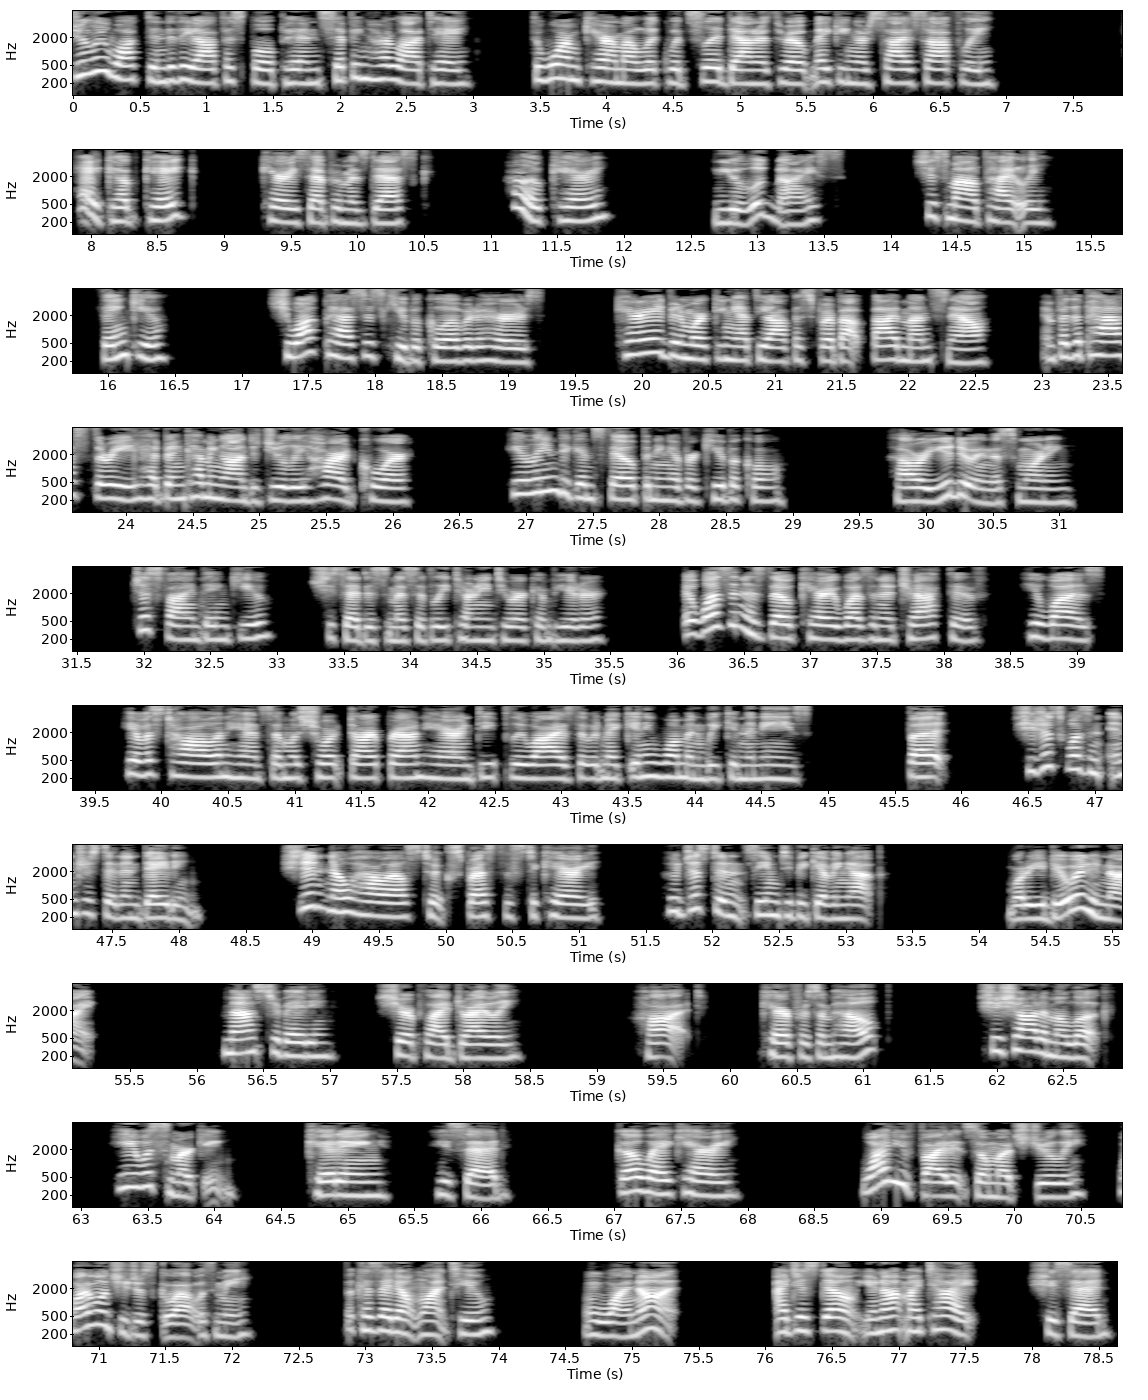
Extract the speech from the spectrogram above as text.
Julie walked into the office bullpen, sipping her latte. The warm caramel liquid slid down her throat, making her sigh softly. Hey, Cupcake, Cary said from his desk. Hello, Cary. You look nice. She smiled tightly. Thank you. She walked past his cubicle over to hers. Cary had been working at the office for about five months now, and for the past three had been coming on to Julie hardcore. He leaned against the opening of her cubicle. How are you doing this morning? Just fine, thank you, she said dismissively, turning to her computer. It wasn't as though Cary wasn't attractive. He was. He was tall and handsome with short dark brown hair and deep blue eyes that would make any woman weak in the knees. But she just wasn't interested in dating. She didn't know how else to express this to Cary, who just didn't seem to be giving up. What are you doing tonight? Masturbating, she replied dryly. Hot. Care for some help? She shot him a look. He was smirking. Kidding, he said. Go away, Cary. Why do you fight it so much, Julie? Why won't you just go out with me? Because I don't want to. Why not? I just don't. You're not my type, she said.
